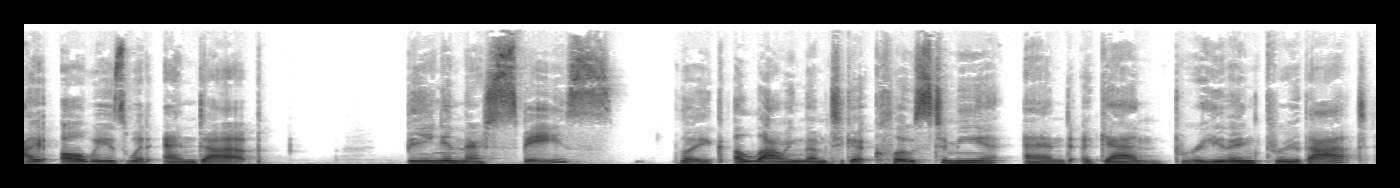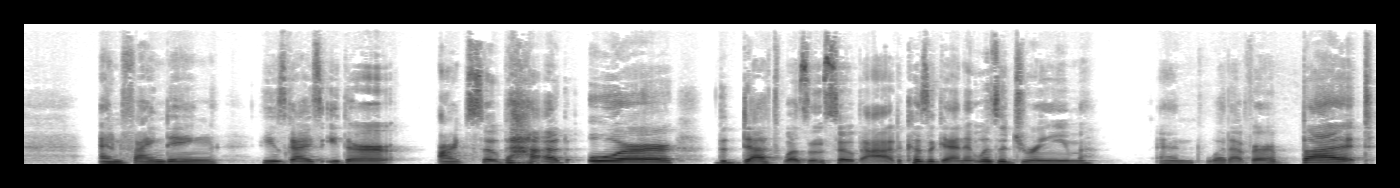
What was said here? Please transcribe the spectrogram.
I always would end up being in their space like allowing them to get close to me and again breathing through that and finding these guys either aren't so bad or the death wasn't so bad. Because again it was a dream and whatever. But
